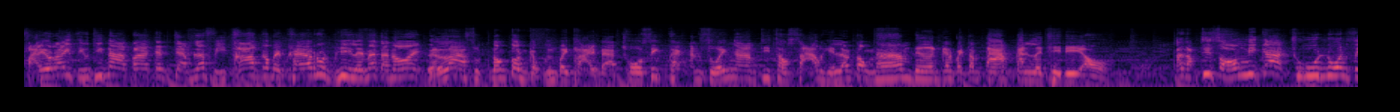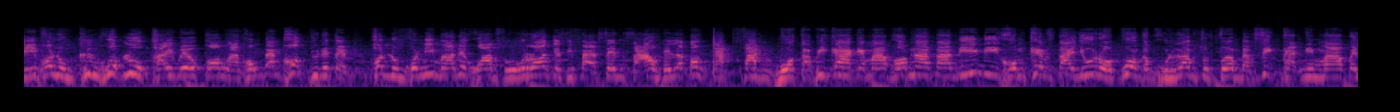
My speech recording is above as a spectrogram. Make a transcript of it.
ใสไร้สิวที่หน้าตากันแจ่มและฝีเท้าก็ไม่แพ้รุ่นพี่เลยแม้แต่น้อย และล่าสุดน้องต้นกับเพิ่งไปถ่ายแบบโชว์ซิกแพคอันสวยงามที่สาวๆเห็นแล้วต้องน้ำเดินกันไปตามๆกันเลยทีเดียว อันดับที่ 2 มิก้าชูนวลศรีพ่อหนุ่มครึ่งควบลูกไทยเวลกองหลังของแบงคอกยูไนเต็ดพ่อหนุ่มคนนี้มาด้วยความสูง 178 เซนสาวเห็นแล้วต้องกัดฟัน บวกกับพี่ก้าแกมาพร้อมหน้าตาดีดีคมเข้มสไตล์ยุโรปพ่วงกับหุ่นล่ำสุดเฟิร์มแบบซิกแพคนี่มาเป็น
